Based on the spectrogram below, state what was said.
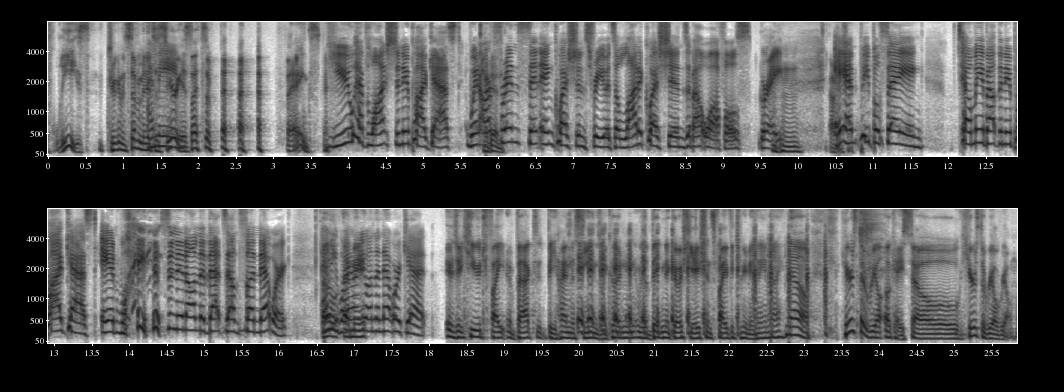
Please, you're going to seven minutes I mean, serious. That's a. Thanks. You have launched a new podcast. When our friends sent in questions for you, it's a lot of questions about waffles. Great. Mm-hmm. And people saying, Tell me about the new podcast and why isn't it on the That Sounds Fun network? Eddie, oh, why I mean, aren't you on the network yet? It was a huge fight back behind the scenes. We couldn't. It was a big negotiations fight between Annie and I. No, here's the real. Okay, so here's the real, real.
